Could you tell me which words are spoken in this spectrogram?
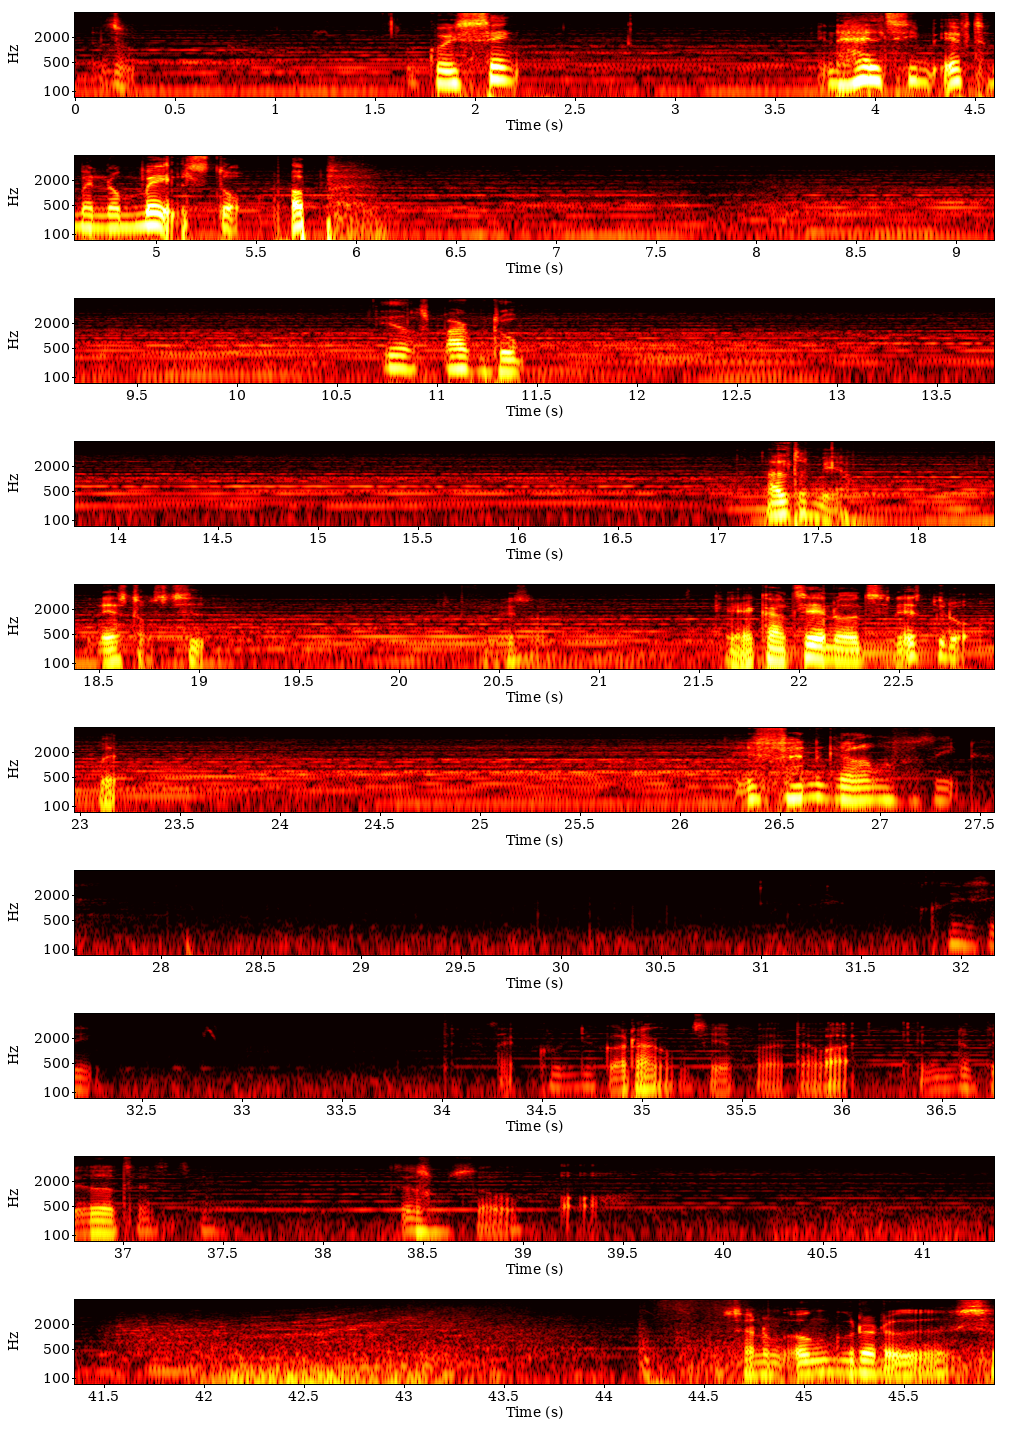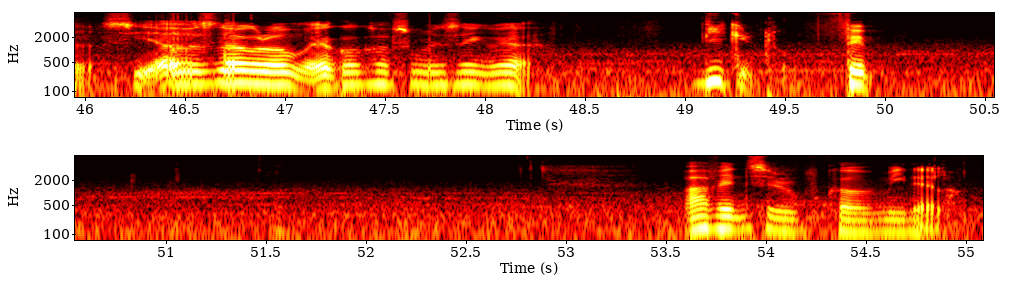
Altså, gå i seng en halv time efter man normalt står op. Det er også dum. Aldrig mere. Det næste års tid. Selvfølgelig så. Kan jeg garantere noget til næste nytår, men... Det er fandme gammel for sent. Kunne jeg se. Der kunne jeg godt argumentere for, at der var endnu bedre test til. Så som sove. Åh. Så er nogle unge gutter derude, der sidder og siger, "Åh, hvad snakker du om? Jeg går kraftigt som en seng hver weekend kl. 5. Bare vent til du kommer min alder.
